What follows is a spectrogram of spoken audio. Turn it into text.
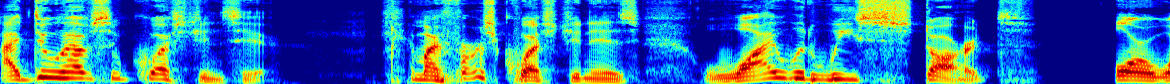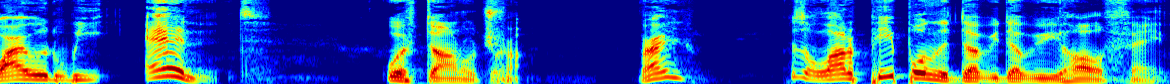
I do have some questions here. And my first question is why would we start or why would we end with Donald Trump? Right? There's a lot of people in the WWE Hall of Fame.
